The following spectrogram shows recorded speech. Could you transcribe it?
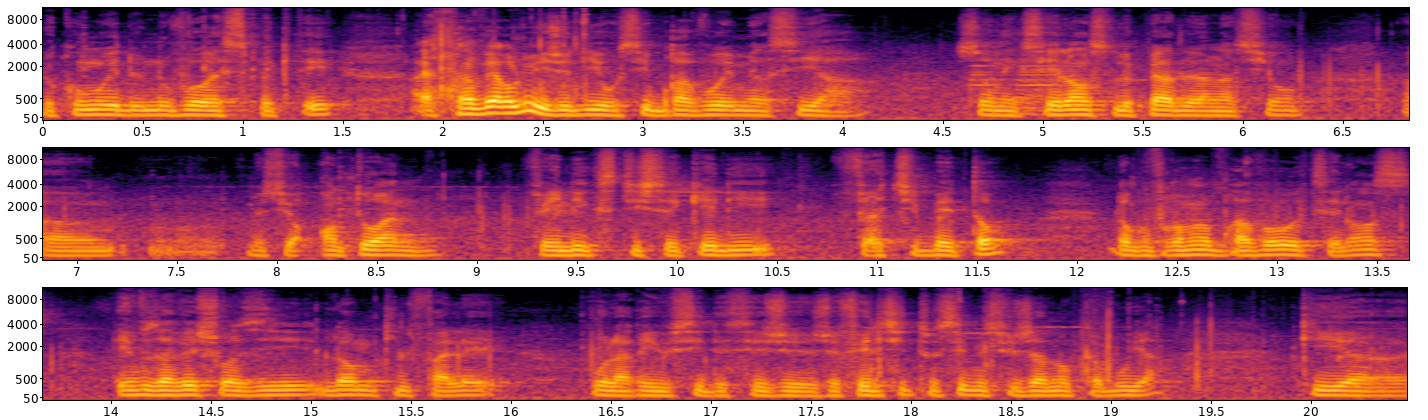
le Congo est de nouveau respecté. À travers lui, je dis aussi bravo et merci à son Excellence, le Père de la Nation, euh, M. Antoine Félix Tshisekedi, Ferti Béton. Donc vraiment bravo, Excellence. Et vous avez choisi l'homme qu'il fallait pour la réussite de ces Jeux. Je félicite aussi M. Jano Kabouya, qui euh,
